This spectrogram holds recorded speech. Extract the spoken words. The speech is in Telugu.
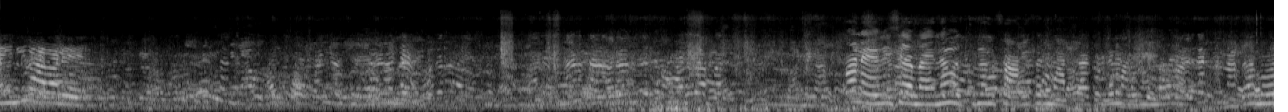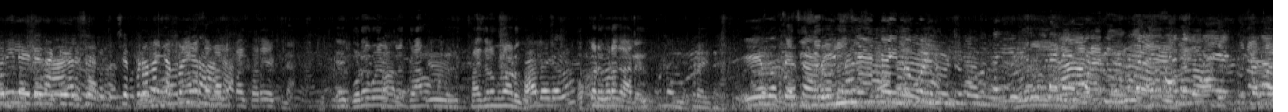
ఇల్లు కావాలి ఏ విషయమైనా వచ్చిన సార్లతో మాట్లాడుతుంటే మనం సార్. చెప్పడమే ఇల్లు లేక ఇల్లు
